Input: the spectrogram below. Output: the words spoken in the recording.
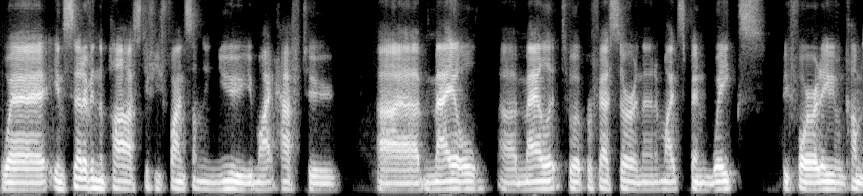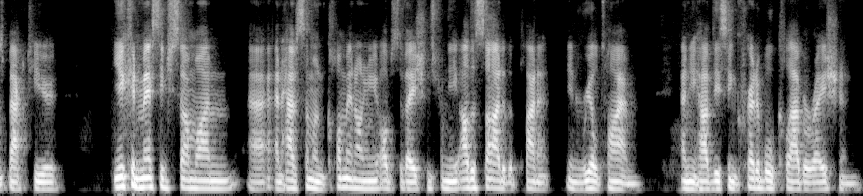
where instead of in the past, if you find something new, you might have to uh, mail uh, mail it to a professor, and then it might spend weeks before it even comes back to you. You can message someone uh, and have someone comment on your observations from the other side of the planet in real time, and you have this incredible collaboration,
